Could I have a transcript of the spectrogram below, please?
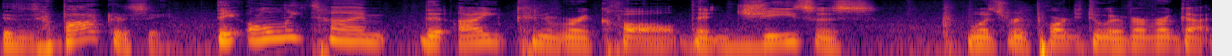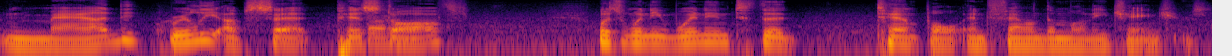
is hypocrisy. The only time that I can recall that Jesus was reported to have ever gotten mad, really upset, pissed Uh-huh. off, was when he went into the temple and found the money changers.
